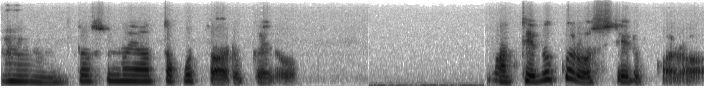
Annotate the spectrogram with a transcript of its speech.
うん、私もやったことあるけど、まあ手袋してるから、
